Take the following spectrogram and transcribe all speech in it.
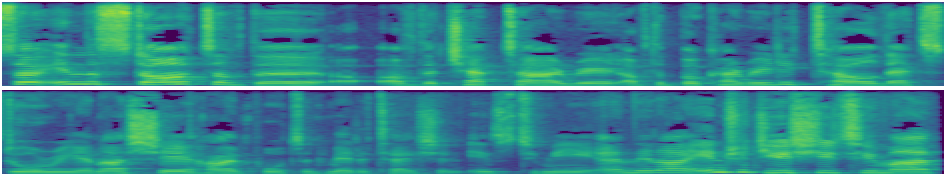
So in the start of the of the chapter I read of the book I really tell that story and I share how important meditation is to me and then I introduce you to my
